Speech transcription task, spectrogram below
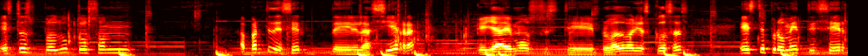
Estos productos son, aparte de ser de la sierra, que ya hemos este, probado varias cosas, este promete ser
